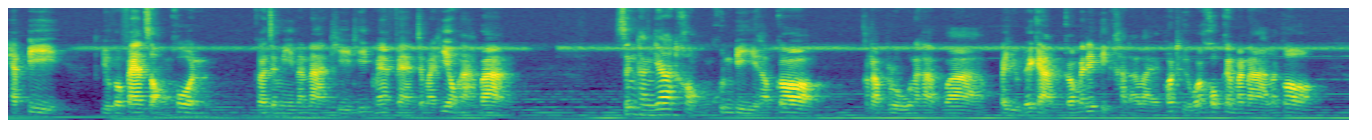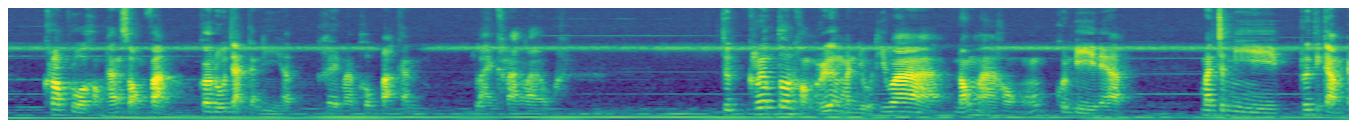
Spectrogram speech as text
แฮปปี้อยู่กับแฟนสองคน ก็จะมีนานๆทีที่แม่แฟนจะมาเที่ยวหาบ้าง ซึ่งทางญาติของคุณบีครับก็รับรู้นะครับว่าไปอยู่ด้วยกันก็ไม่ได้ติดขัดอะไร เพราะถือว่าคบกันมานานแล้วก็ครอบครัวของทั้งสองฝั่งก็รู้จักกันดีครับ เคยมาพบปะกันหลายครั้งแล้ว จุดเริ่มต้นของเรื่องมันอยู่ที่ว่าน้องหมาของคุณบีเนี่ยครับ มันจะมีพฤติกรรมแป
